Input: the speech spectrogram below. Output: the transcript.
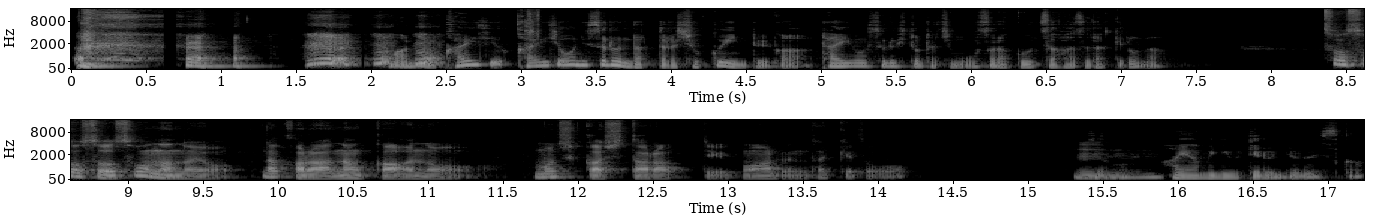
まあでも会場、会場にするんだったら職員というか対応する人たちもおそらく打つはずだけどな。そうそうそう、そうなのよ。だからなんかあの、もしかしたらっていうのもあるんだけど、うん、早めに打てるんじゃないですか？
